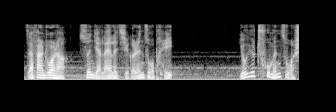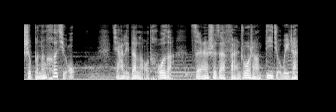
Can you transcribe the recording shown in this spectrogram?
在饭桌上，孙家来了几个人作陪。由于出门做事不能喝酒，家里的老头子自然是在饭桌上滴酒未沾。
